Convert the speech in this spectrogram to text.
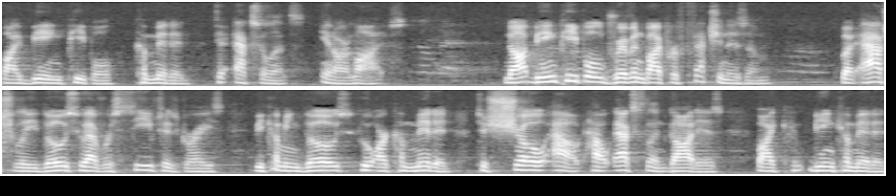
by being people committed to excellence in our lives not being people driven by perfectionism, but actually those who have received his grace, becoming those who are committed to show out how excellent God is by com- being committed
